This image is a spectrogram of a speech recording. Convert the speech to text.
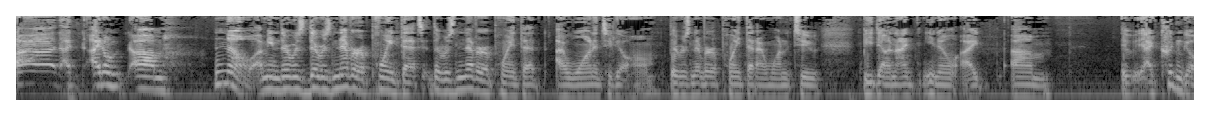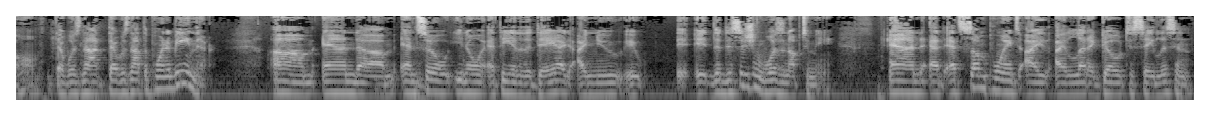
Uh, I, I don't. Um, no, I mean there was there was never a point that there was never a point that I wanted to go home. There was never a point that I wanted to be done. I you know I um, it- I couldn't go home. That was not that was not the point of being there. Um, and um, and so you know at the end of the day I, I knew it, it, it the decision wasn't up to me. And at, at some point I, I let it go to say listen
